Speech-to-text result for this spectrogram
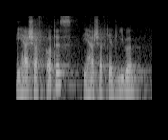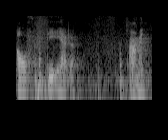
die Herrschaft Gottes, die Herrschaft der Liebe auf die Erde. Amen.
